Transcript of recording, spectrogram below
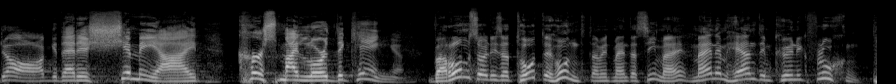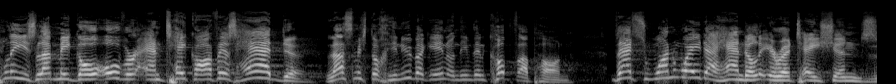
dog that is Shimei curse my lord the king? Warum soll dieser tote Hund, damit meint er Simei, meinem Herrn, dem König, fluchen? Please let me go over and take off his head. Lass mich doch hinübergehen und ihm den Kopf abhauen. That's one way to handle irritations.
